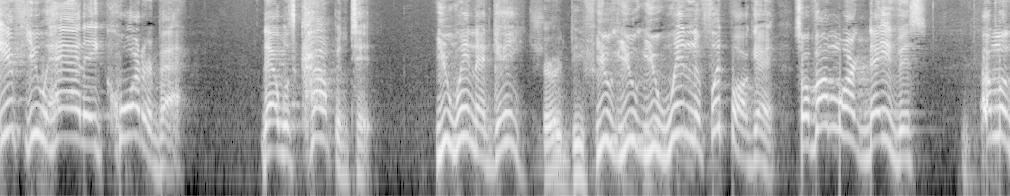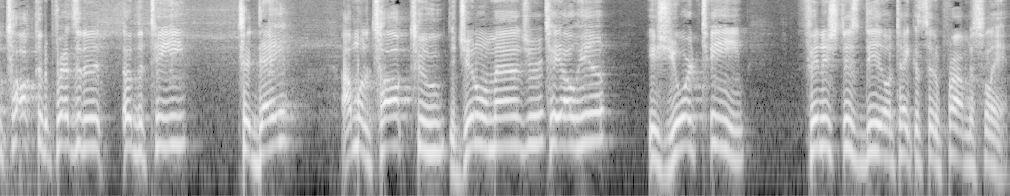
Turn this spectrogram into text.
If you had a quarterback that was competent, you win that game. Sure. You you you win the football game. So if I'm Mark Davis, I'm going to talk to the president of the team today I'm going to talk to the general manager, tell him it's your team. Finish this deal and take us to the promised land.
